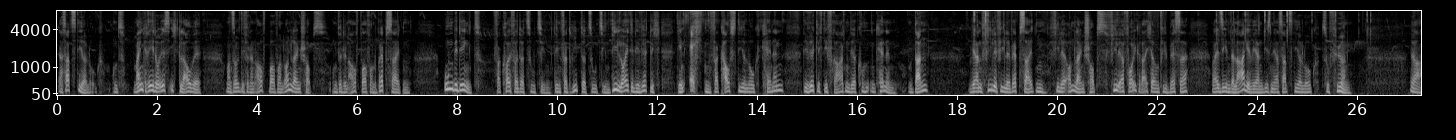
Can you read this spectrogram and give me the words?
Ersatzdialog. Und mein Credo ist, ich glaube, man sollte für den Aufbau von Online-Shops und für den Aufbau von Webseiten unbedingt Verkäufer dazuziehen, den Vertrieb dazuziehen, die Leute, die wirklich den echten Verkaufsdialog kennen, die wirklich die Fragen der Kunden kennen. Und dann wären viele, viele Webseiten, viele Online-Shops viel erfolgreicher und viel besser, weil sie in der Lage wären, diesen Ersatzdialog zu führen. Ja,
